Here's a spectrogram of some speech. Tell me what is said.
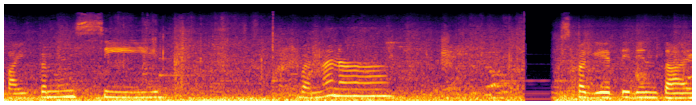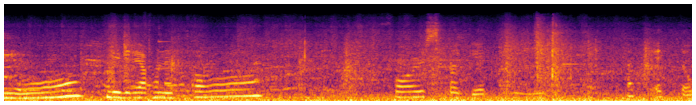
Vitamin C. Banana. Spaghetti din tayo. Bibili ako na to for spaghetti. At ito.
